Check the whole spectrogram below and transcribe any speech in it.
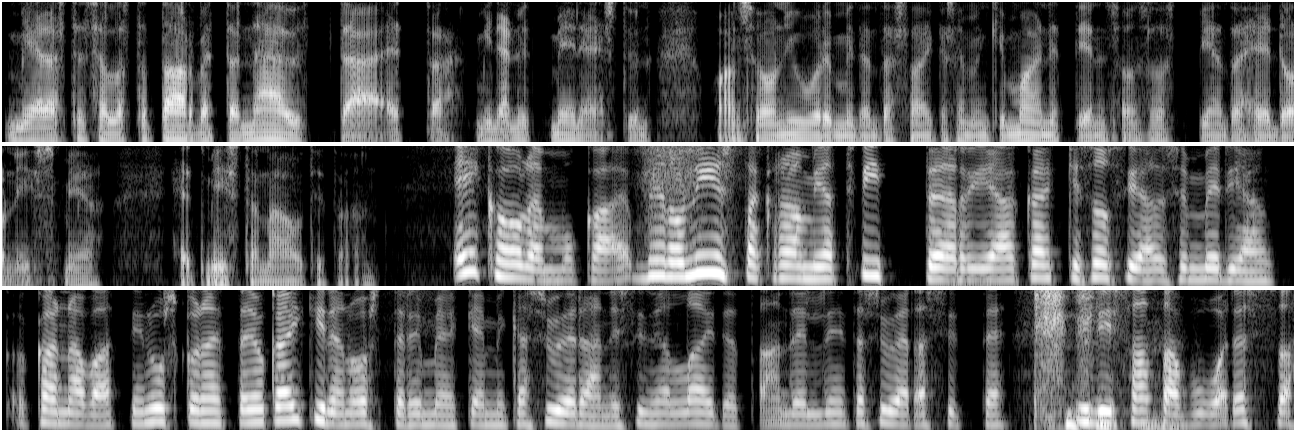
mielestä sellaista tarvetta näyttää, että minä nyt menestyn, vaan se on juuri, miten tässä aikaisemminkin mainittiin, että se on sellaista pientä hedonismia, että mistä nautitaan. Eikö ole mukaan? Meillä on Instagram ja Twitter ja kaikki sosiaalisen median kanavat, niin uskon, että joka ikinen osteri melkein, mikä syödään, niin sinne laitetaan. Eli niitä syödä sitten yli sata vuodessa.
